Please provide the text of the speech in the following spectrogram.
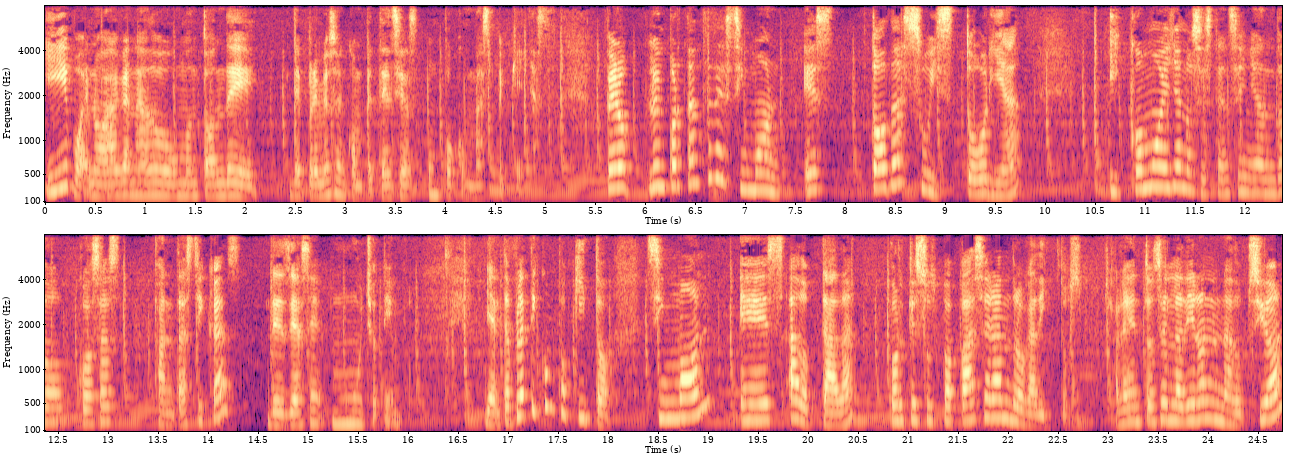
y bueno, ha ganado un montón de, de premios en competencias un poco más pequeñas. Pero lo importante de Simón es toda su historia y cómo ella nos está enseñando cosas fantásticas desde hace mucho tiempo. Bien, te platico un poquito. Simón es adoptada porque sus papás eran drogadictos. Entonces la dieron en adopción,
